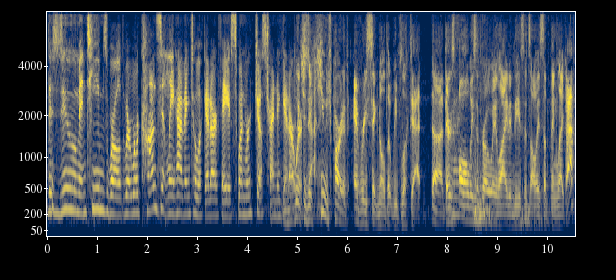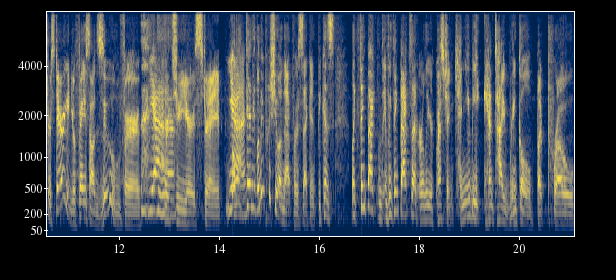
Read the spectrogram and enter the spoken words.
this Zoom and Teams world where we're constantly having to look at our face when we're just trying to get our which is done. a huge part of every signal that we've looked at. Uh, there's right. always a throwaway line in these that's always something like after staring at your face on Zoom for yeah. for two years straight. Yeah, well, Dani, let me push you on that for a second because like think back if we think back to that earlier question, can you be anti-wrinkle but pro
